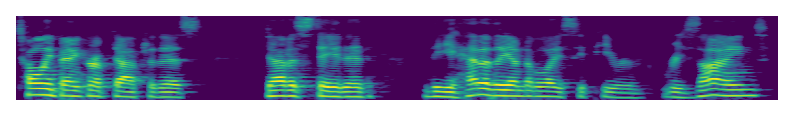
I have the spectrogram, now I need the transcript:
Totally bankrupt after this, devastated. The head of the NAACP re- resigned.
